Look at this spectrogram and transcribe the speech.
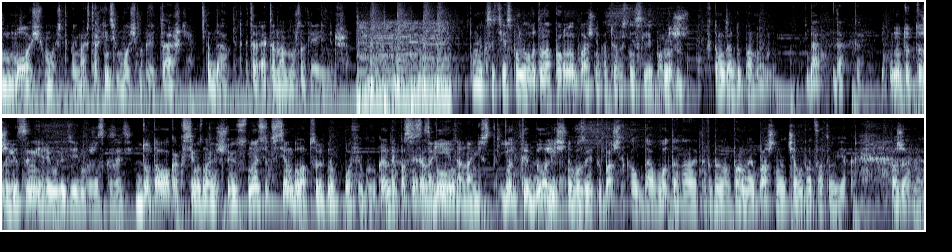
мощь, мощь. Ты понимаешь, в мощь многоэтажки. Да. Это, это нам нужно для имиджа. Помню, кстати, я вспомнил водонапорную башню, которую снесли, помнишь? В том году, по-моему. Да, да, да. Ну, тут тоже лицемерие у людей, можно сказать. До того, как все узнали, что ее сносят, всем было абсолютно пофигу. Когда ты последний раз был... она, не стоит. Вот ты был лично возле этой башни, сказал, да, вот она, это водонапорная башня начала 20 века. Пожарная.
